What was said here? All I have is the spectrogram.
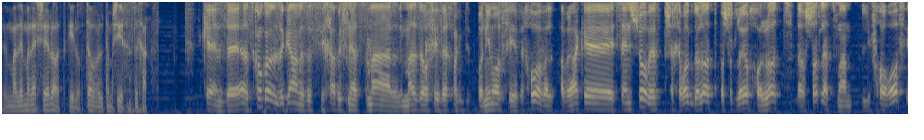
מלא מלא שאלות, כאילו, טוב, אבל תמשיך, סליחה. כן, זה, אז קודם כל זה גם איזו שיחה בפני עצמה על מה זה אופי ואיך בונים אופי וכו', אבל, אבל רק אה, אציין שוב שחברות גדולות פשוט לא יכולות להרשות לעצמם לבחור אופי.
